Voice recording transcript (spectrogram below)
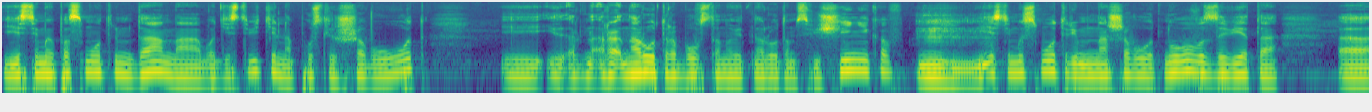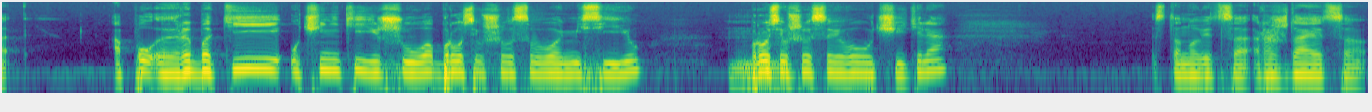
И Если мы посмотрим, да, на вот действительно после Шавуот, и, и народ рабов становится народом священников. Мгм. Если мы смотрим на Шавуот Нового Завета, э, э, рыбаки, ученики Иешуа, бросившего своего мессию, Мгм. бросившего своего учителя, становятся, рождаются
